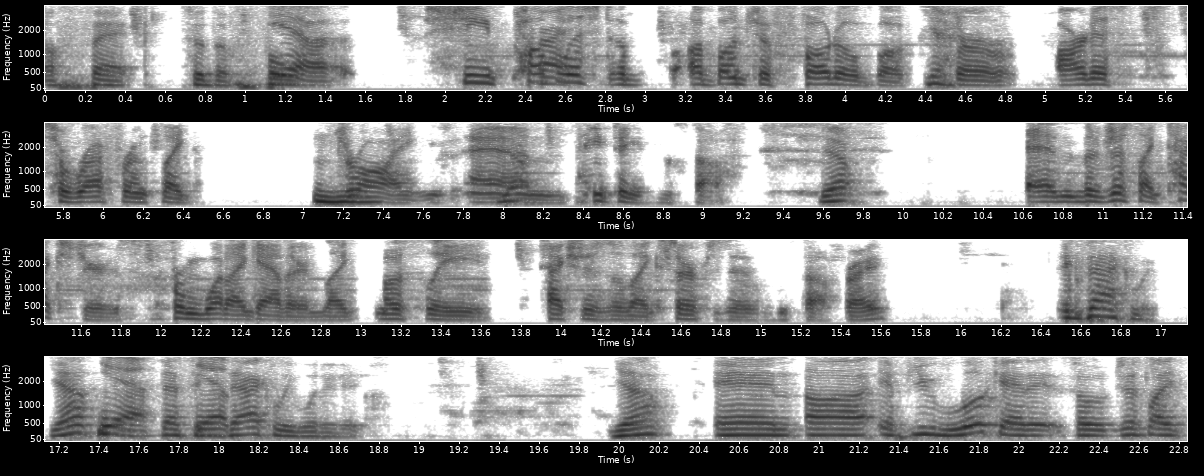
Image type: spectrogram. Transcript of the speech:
effect to the four yeah she published right. a, a bunch of photo books yes. for artists to reference like mm-hmm. drawings and yep. paintings and stuff yep and they're just like textures from what i gathered like mostly textures of like surfaces and stuff right exactly yep yeah that's yep. exactly what it is yeah and uh, if you look at it, so just like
